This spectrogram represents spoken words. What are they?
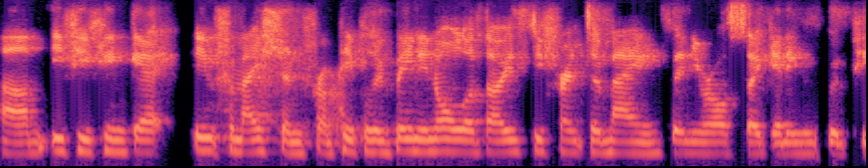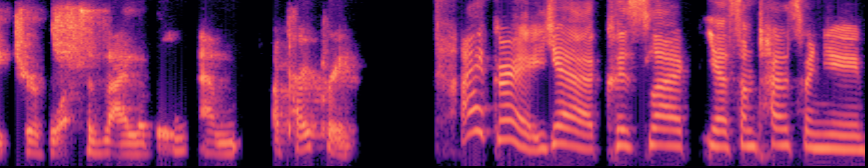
um, if you can get information from people who've been in all of those different domains, then you're also getting a good picture of what's available and appropriate. I agree. Yeah. Cause, like, yeah, sometimes when you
